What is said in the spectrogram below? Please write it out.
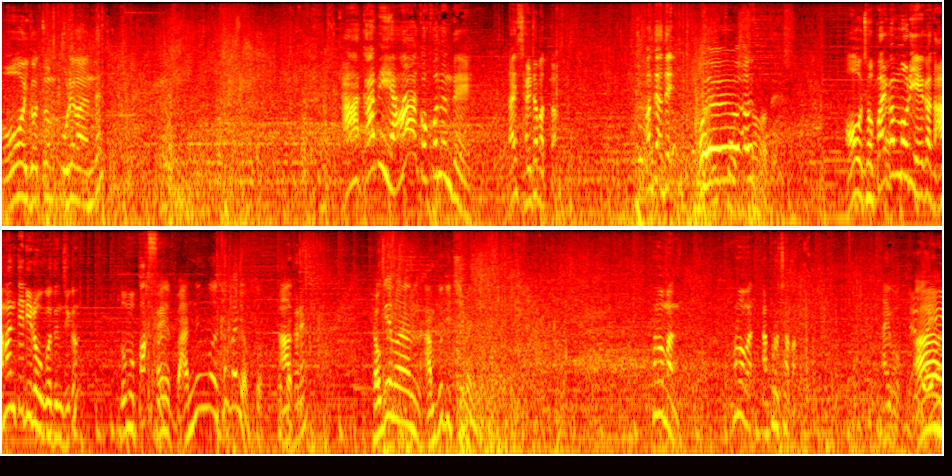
오 이거 좀 오래 가는데 아 까비 아 꺾었는데 nice 잘 잡았다 안돼 안돼. 어, 야, 야, 야, 아, Saw this. 어 저 빨간 머리 애가 나만 때리러 오거든 지금? 너무 빡세. 아니, 맞는 건 상관이 없어. 아 그래? 벽에만 안 부딪히면 돼. 한 번만 한 번만 앞으로 차봐. 아이고. 아.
